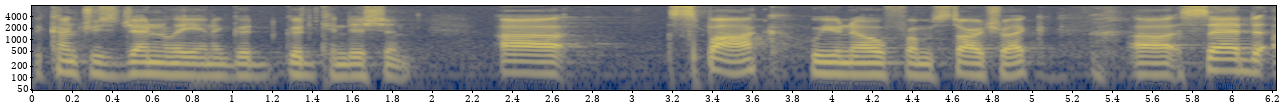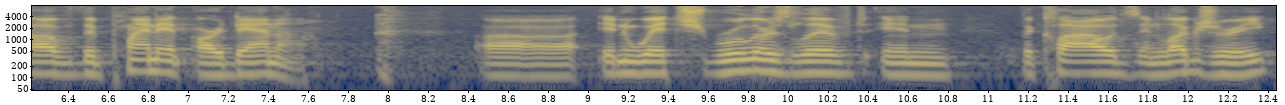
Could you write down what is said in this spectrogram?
the country's generally in a good, good condition. Uh, Spock, who you know from Star Trek, uh, said of the planet Ardana, uh, in which rulers lived in the clouds in luxury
